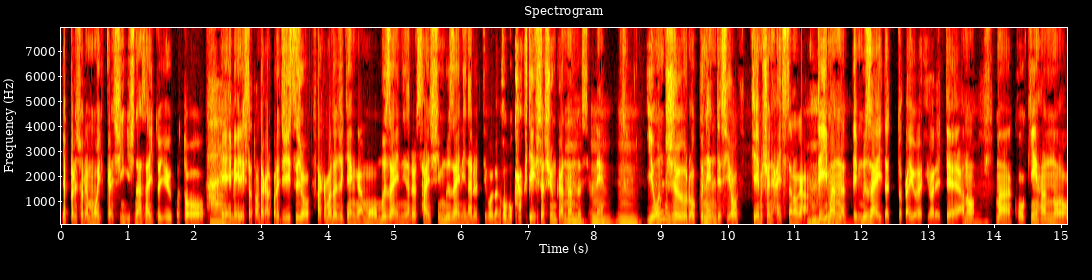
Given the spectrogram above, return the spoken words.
やっぱりそれもう一回審議しなさいということを、はい、えー、命令したと。だからこれ事実上、袴田事件がもう無罪になる、最新無罪になるっていうことがほぼ確定した瞬間なんですよね。うんうんうん、46年ですよ、刑務所に入ってたのが。で、今になって無罪だとか言われて、あの、まあ、公金反応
